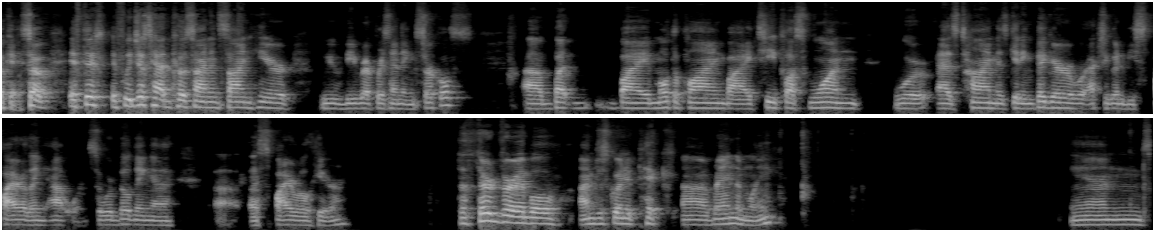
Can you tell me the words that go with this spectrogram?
Okay, so if, this, if we just had cosine and sine here, we would be representing circles. Uh, but by multiplying by t plus one, we're, as time is getting bigger, we're actually going to be spiraling outward. So we're building a, a, a spiral here. The third variable, I'm just going to pick uh, randomly. And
